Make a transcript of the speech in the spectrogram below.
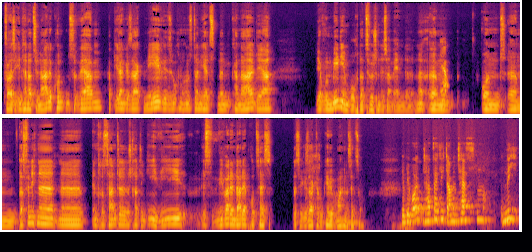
quasi internationale Kunden zu werben, habt ihr dann gesagt, nee, wir suchen uns dann jetzt einen Kanal, der ja, wo ein Medienbruch dazwischen ist am Ende. Ne? Ähm, ja. Und ähm, das finde ich eine, eine interessante Strategie. Wie ist, wie war denn da der Prozess, dass ihr gesagt habt, okay, wir machen das jetzt so? Ja, wir wollten tatsächlich damit testen, nicht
